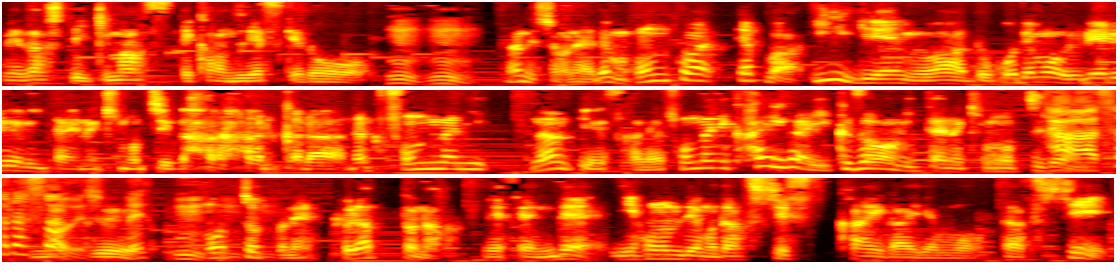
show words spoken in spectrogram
目指していきますって感じですけど、うんうん。なんでしょうね。でも本当はやっぱいいゲームはどこでも売れるみたいな気持ちが あるから、なんかそんなに、なんていうんですかね、そんなに海外行くぞみたいな気持ちではああ、そりゃそうでしょうね。んんんもうちょっと。ね、フラットな目線で、日本でも出すし、海外でも出すし、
